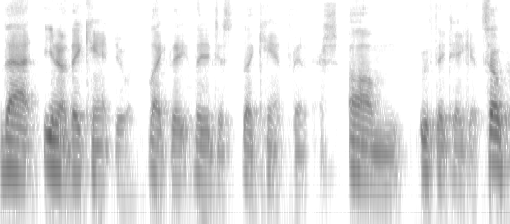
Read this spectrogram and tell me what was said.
that you know they can't do it like they they just they can't finish um if they take it so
